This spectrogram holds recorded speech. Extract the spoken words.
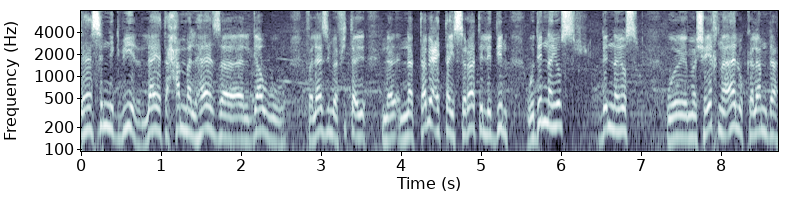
ده سن كبير. لا يتحمل هذا الجو. فلازم يبقى في نتبع التيسيرات اللي الدين وديننا يسر. ديننا يسر. ومشايخنا قالوا الكلام ده.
